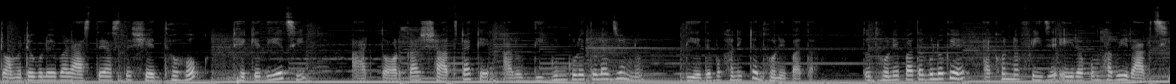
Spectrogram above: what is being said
টমেটোগুলো এবার আস্তে আস্তে সেদ্ধ হোক, ঢেকে দিয়েছি আর তরকার স্বাদটাকে আরও দ্বিগুণ করে তোলার জন্য দিয়ে দেবো খানিকটা ধনে পাতা তো ধনে পাতাগুলোকে এখন না ফ্রিজে এই রকমভাবেই রাখছি।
